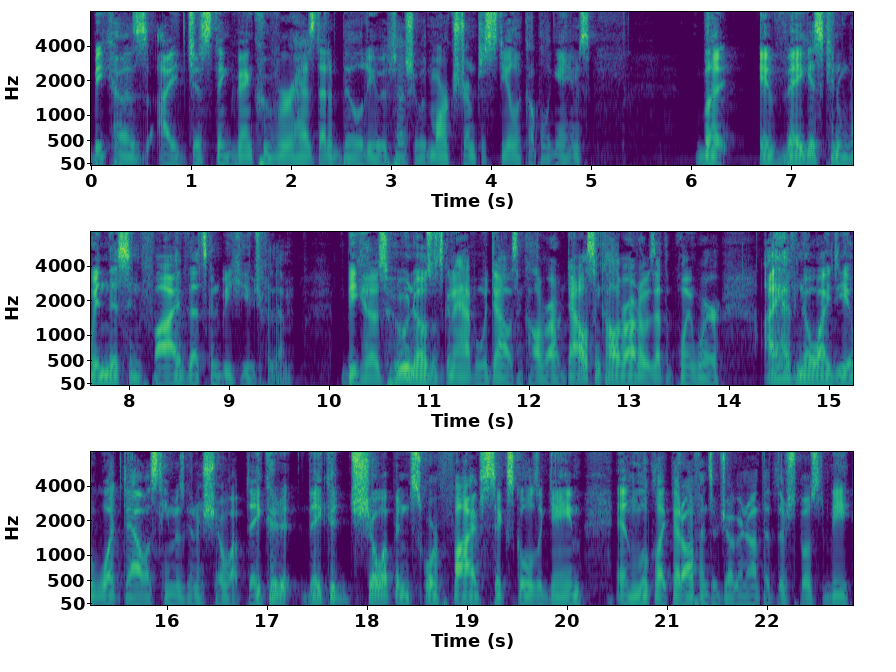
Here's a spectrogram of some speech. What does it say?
because I just think Vancouver has that ability, especially with Markstrom, to steal a couple of games. But if Vegas can win this in five, that's going to be huge for them because who knows what's going to happen with Dallas and Colorado. Dallas and Colorado is at the point where I have no idea what Dallas team is going to show up. They could they could show up and score five, six goals a game and look like that offensive juggernaut that they're supposed to be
